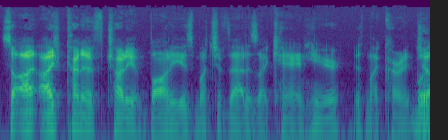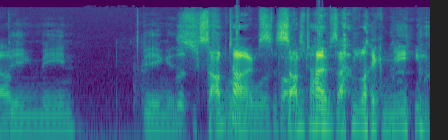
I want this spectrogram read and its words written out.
so I, I kind of try to embody as much of that as i can here with my current What, job being mean, being as sometimes as sometimes i'm like mean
